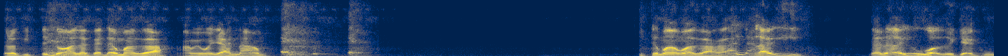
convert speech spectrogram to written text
Kalau kita doa dalam keadaan marah, ha, memang jahannam. Kita marah-marah, anak lari. Anak lari, suara cik aku.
